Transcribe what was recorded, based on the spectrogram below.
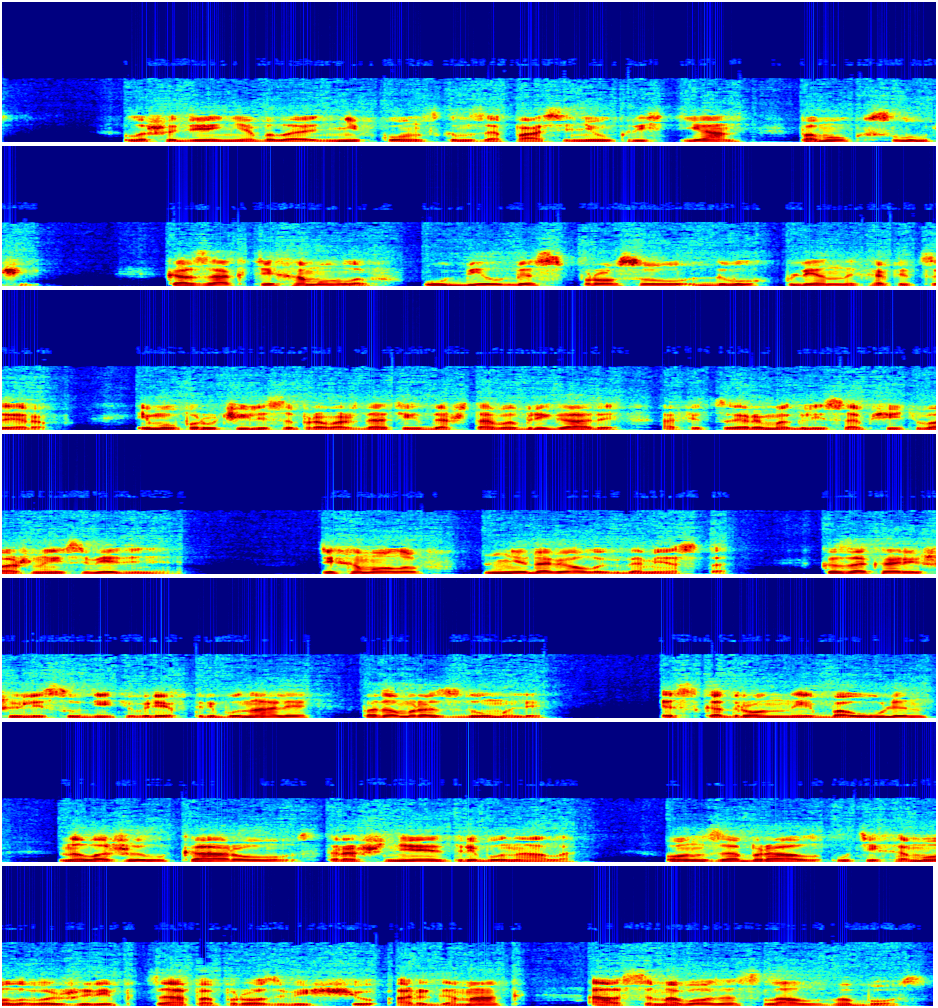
Лошадей не было ни в конском запасе, ни у крестьян. Помог случай. Казак Тихомолов убил без спросу двух пленных офицеров. Ему поручили сопровождать их до штаба бригады, офицеры могли сообщить важные сведения. Тихомолов не довел их до места. Казака решили судить в ревтрибунале, потом раздумали. Эскадронный Баулин наложил кару страшнее трибунала. Он забрал у Тихомолова жеребца по прозвищу Аргамак, а самого заслал в обоз.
